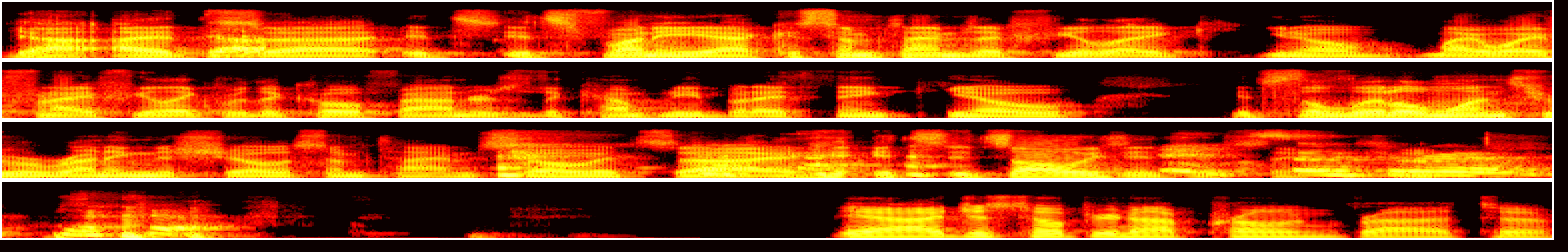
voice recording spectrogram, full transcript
Yeah, it's uh, it's it's funny, yeah, because sometimes I feel like you know my wife and I feel like we're the co-founders of the company, but I think you know it's the little ones who are running the show sometimes. So it's uh, it's it's always interesting. so true. So. yeah, I just hope you're not prone uh, to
